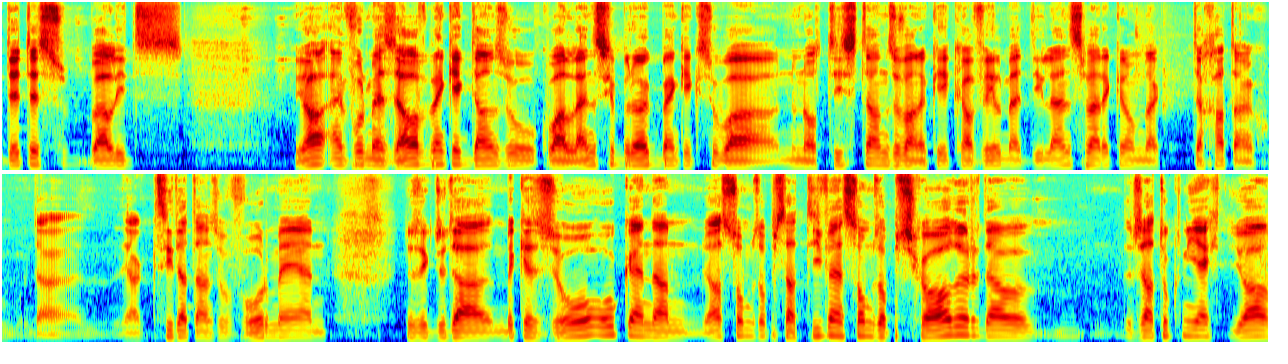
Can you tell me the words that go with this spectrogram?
dit is wel iets Ja, en voor mezelf ben ik dan zo, qua lensgebruik, ben ik zo wat een autist dan. Zo van, oké, ik ga veel met die lens werken, omdat ik- dat gaat dan goed. Dat, ja, ik zie dat dan zo voor mij. En, dus ik doe dat een beetje zo ook. En dan ja, soms op statief en soms op schouder. Dat er zat ook niet echt... Ja,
